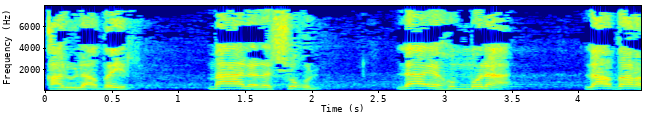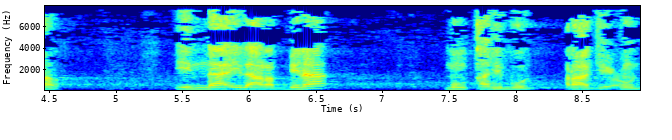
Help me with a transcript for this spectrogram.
قالوا لا ضير ما لنا الشغل لا يهمنا لا ضرر. إنا إلى ربنا منقلبون راجعون.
